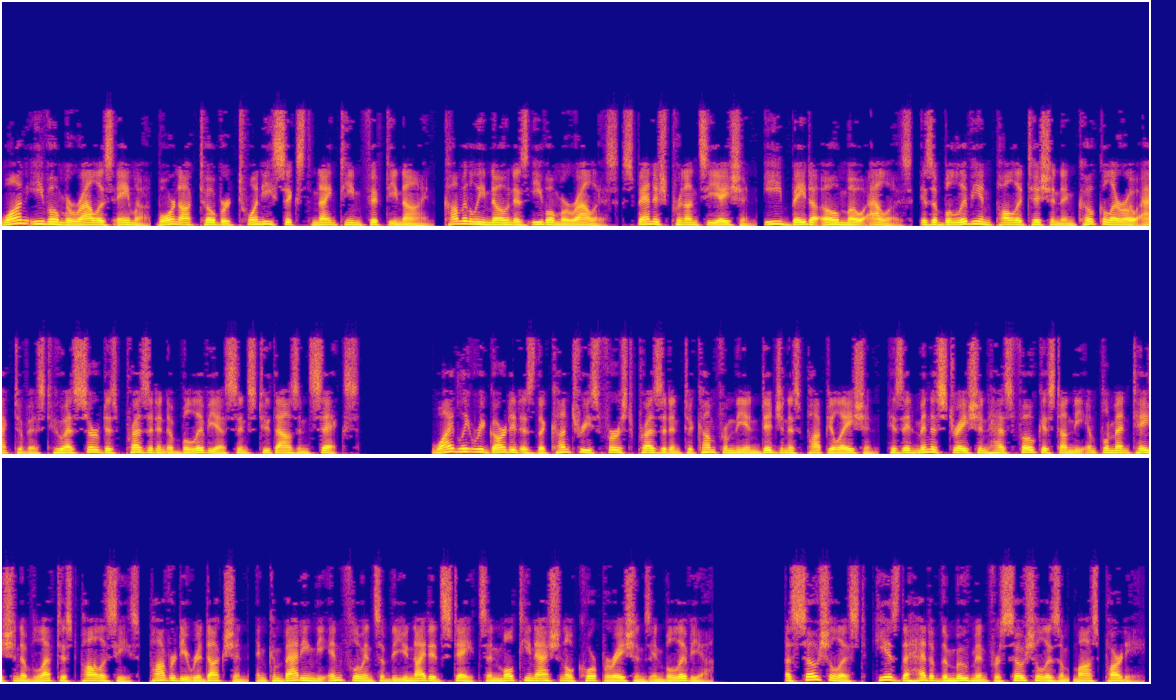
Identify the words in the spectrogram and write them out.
Juan Evo Morales Ayma born October 26, 1959, commonly known as Evo Morales Spanish pronunciation, E beta o Mo Alas, is a Bolivian politician and Cocalero activist who has served as president of Bolivia since 2006. Widely regarded as the country's first president to come from the indigenous population, his administration has focused on the implementation of leftist policies, poverty reduction, and combating the influence of the United States and multinational corporations in Bolivia. A socialist, he is the head of the Movement for Socialism party.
